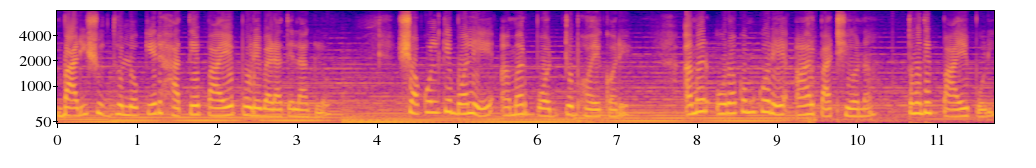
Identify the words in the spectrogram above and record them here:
বাড়ি শুদ্ধ লোকের হাতে পায়ে পড়ে বেড়াতে লাগল। সকলকে বলে, আমার বড্ড ভয় করে। আমার ওরকম করে আর পাঠিও না। তোমাদের পায়ে পড়ি।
